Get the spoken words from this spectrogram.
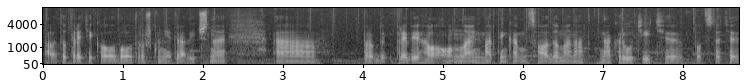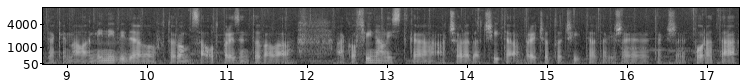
ale to tretie kolo bolo trošku netradičné. A prebiehalo online. Martinka musela doma nakrútiť e, v podstate také malé mini video, v ktorom sa odprezentovala ako finalistka a čo rada číta a prečo to číta. Takže, takže porata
